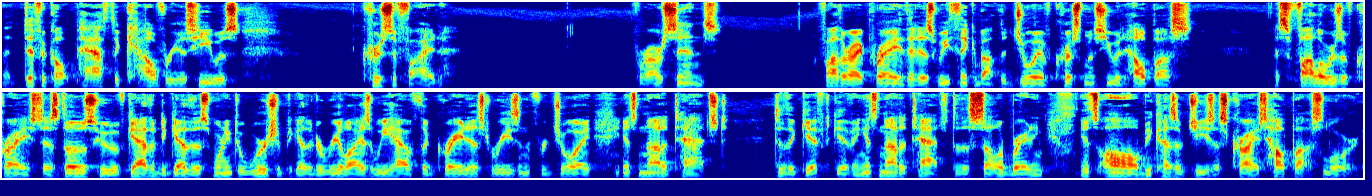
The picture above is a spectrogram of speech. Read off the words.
that difficult path to Calvary as he was crucified for our sins. Father, I pray that as we think about the joy of Christmas, you would help us as followers of Christ, as those who have gathered together this morning to worship together, to realize we have the greatest reason for joy. It's not attached to the gift giving. It's not attached to the celebrating. It's all because of Jesus Christ. Help us, Lord.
